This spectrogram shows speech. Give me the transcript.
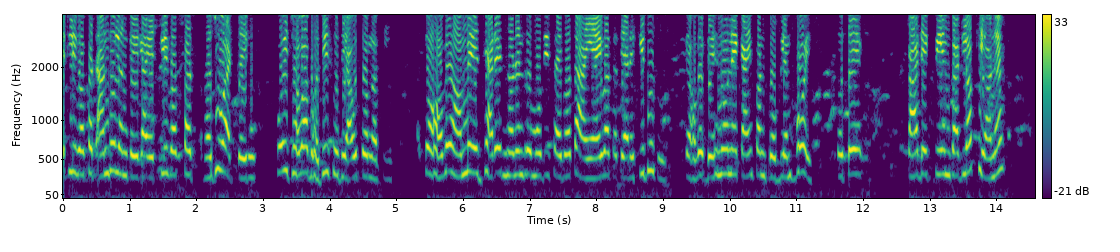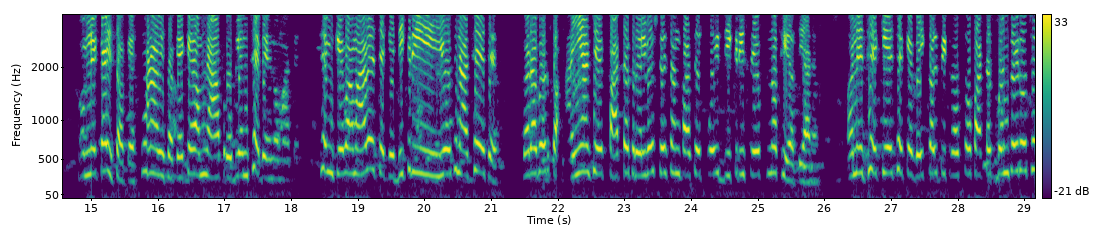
એટલી વખત આંદોલન કર્યા, એટલી વખત રજૂઆત કર્યું કોઈ જવાબ હજી સુધી આવતો નથી. તો હવે અમે જ્યારે નરેન્દ્ર મોદી સાહેબ હતા, અહીંયા આવ્યા હતા, ત્યારે કીધું હતું કે હવે બહેનોને કાંઈ પણ પ્રોબ્લેમ હોય, તો તે કાર્ડ એક પીએમ કાર્ડ લખી અને અમને કહી શકે, જણાવી શકે કે અમને આ પ્રોબ્લેમ છે બહેનો માટે. જેમ કહેવામાં આવે છે કે દીકરી યોજના છે છે બરાબર? તો અહીંયા જે ફાટક રેલવે સ્ટેશન પાસે કોઈ દીકરી સેફ નથી અત્યારે. અને જે કહે છે કે વૈકલ્પિક રસ્તો ફાટક બંધ કર્યો છે,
